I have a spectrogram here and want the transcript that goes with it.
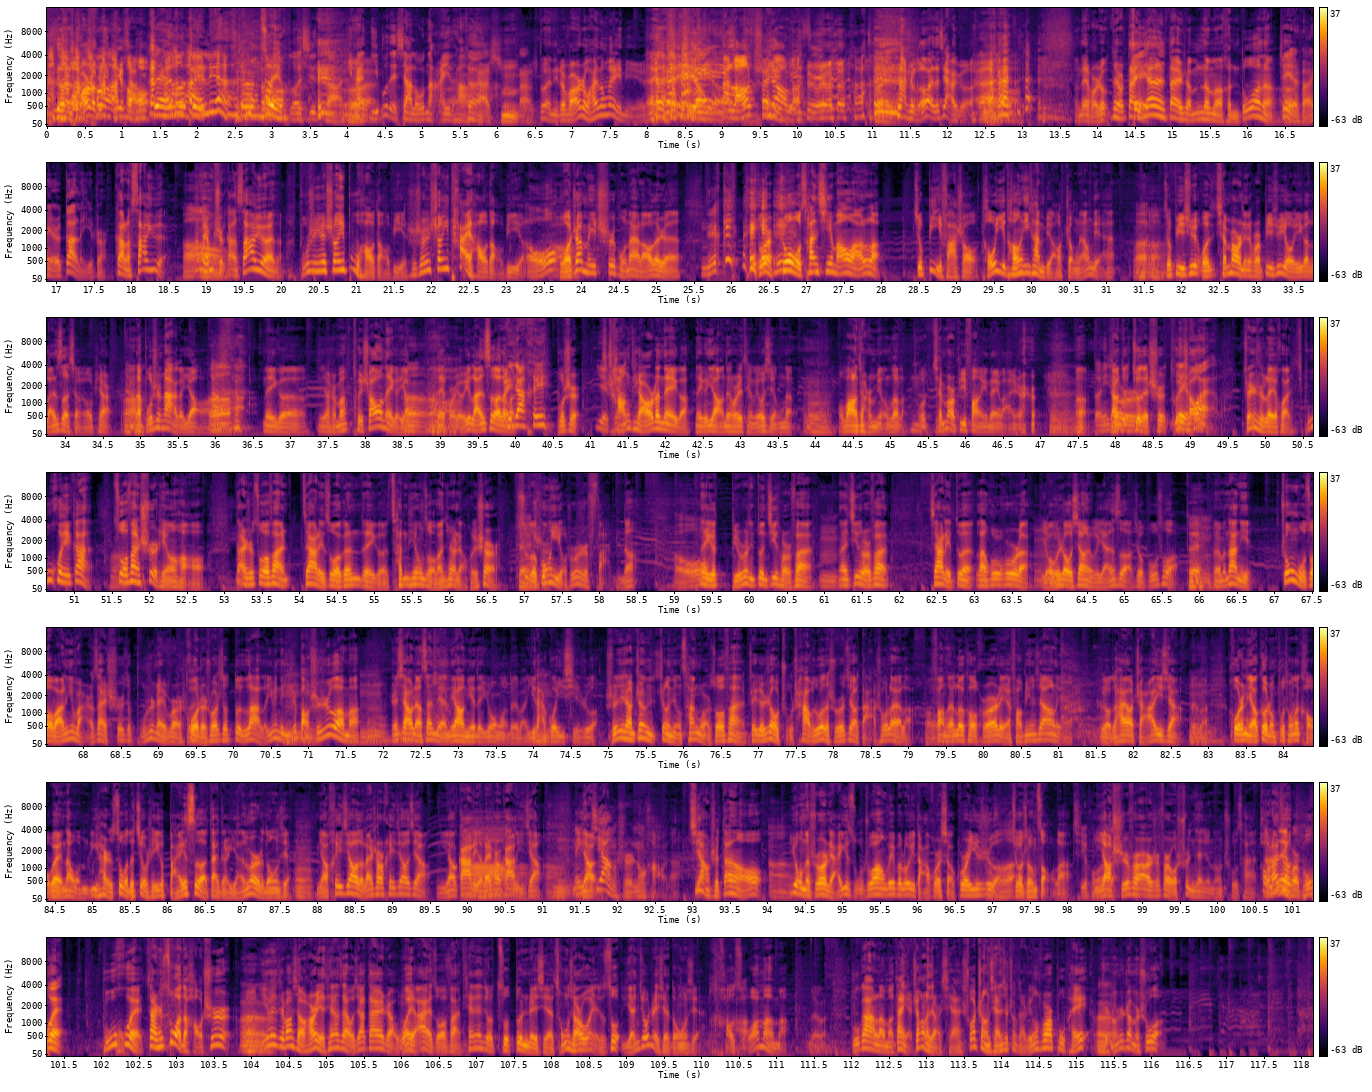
玩的比你好。这还能代这练，这是最 核心的，你还你不得下楼拿一趟？对那是嗯那是，对你这玩着，我还能喂你。哎大郎吃药了，是不是？对，那是额外的价格。那会儿就那会儿带烟带什么的嘛，很多呢。这也啊反正也是干了一阵儿。干了仨月。啊那为什么只干仨月呢？不是因为生意不好倒闭，是说生意太好倒闭了。哦？我这么一吃苦耐劳的人，不是中午餐期忙完了就必发烧，头一疼一看表整两点。啊就必须我钱包里那会儿必须有一个蓝色小药片儿，啊。那不是那个药啊，啊。那个那叫什么退烧那个药，那会儿有一蓝色的白嘛，加黑，不是长条的那个那个药，那会儿也挺流行的，嗯。我忘了叫什么名字了，嗯。我钱包必放一那玩意儿，嗯。然后就就得吃退烧，累坏了。真是累坏，不会干，嗯。做饭是挺好，但是做饭家里做跟这个餐厅做完全是两回事儿，这制作工艺有时候是反的，哦，那个比如说你炖鸡腿饭，嗯，那鸡腿饭家里炖烂乎乎的，嗯。有个肉香，有个颜色就不错，对。嗯。对吧？那你中午做完了，你晚上再吃就不是那味儿，或者说就炖烂了，因为你一直保持热嘛。嗯。人下午两三点的药你也得用啊，对吧？一大锅一起热。实际上正正经餐馆做饭，这个肉煮差不多的时候就要打出来了，哦。放在乐扣盒里，放冰箱里，有的还要炸一下，对吧？嗯或者你要各种不同的口味，那我们一开始做的就是一个白色带点盐味儿的东西。嗯你要黑椒的来勺黑椒酱，你要咖喱的来勺咖喱酱，嗯那个酱是弄好的，酱是单熬。啊，用的时候俩一组装，微波炉一打或者小锅一热就能走了你要了十份二十份，我瞬间就能出餐。后来那会儿不会，不会，但是做的好吃。嗯因为这帮小孩也天天在我家待着，我也爱做饭，天天就做炖这些。从小我也就做研究这些东西，好琢磨嘛，对吧？不干了嘛，但也挣了点钱。说挣钱就挣点零花，不赔，嗯只能是这么说。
